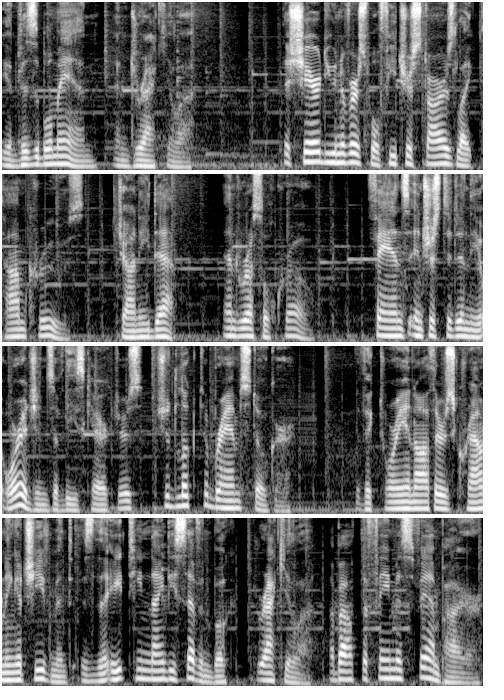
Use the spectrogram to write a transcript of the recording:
the Invisible Man, and Dracula. The shared universe will feature stars like Tom Cruise, Johnny Depp, and Russell Crowe. Fans interested in the origins of these characters should look to Bram Stoker. The Victorian author's crowning achievement is the 1897 book Dracula, about the famous vampire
